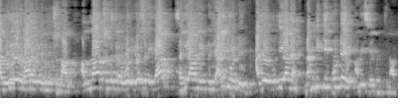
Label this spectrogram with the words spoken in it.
அது உயிரோடு வாழ வேண்டும் என்று சொன்னால் அல்லாஹ் சொல்லுகிற ஒரு யோசனைதான் சரியானது என்பதை அறிந்து கொண்டு அதை உறுதியான நம்பிக்கை கொண்டு அதை செயல்படுத்தினார்.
